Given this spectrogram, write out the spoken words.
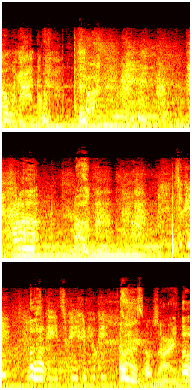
Oh my god. It's okay. It's okay. It's okay. You're gonna be okay. Oh, so sorry. Oh,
